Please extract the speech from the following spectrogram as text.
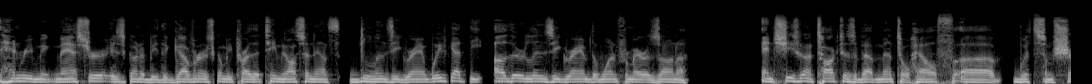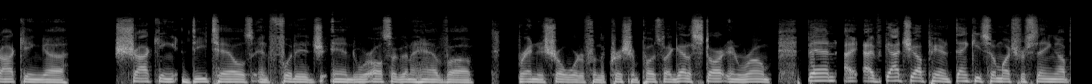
Henry McMaster is going to be the governor, is going to be part of the team. He also announced Lindsey Graham. We've got the other Lindsey Graham, the one from Arizona, and she's going to talk to us about mental health uh, with some shocking, uh, shocking details and footage. And we're also going to have uh, Brandon Showalter from the Christian Post. But I got to start in Rome. Ben, I, have got you up here, and thank you so much for staying up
